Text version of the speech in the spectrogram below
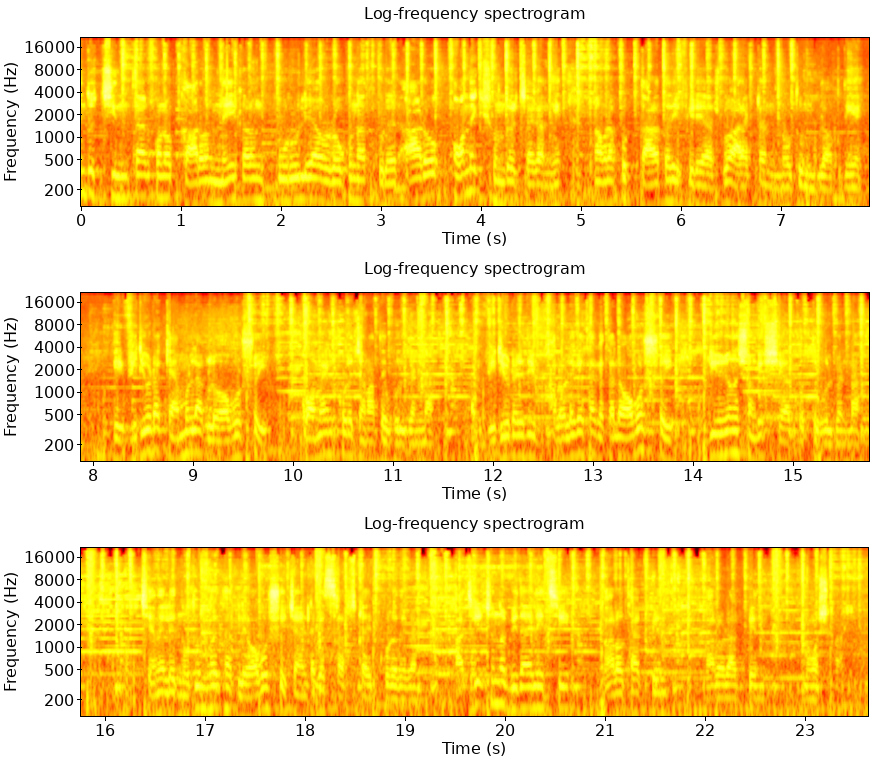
কিন্তু চিন্তার কোনো কারণ নেই, কারণ পুরুলিয়া ও রঘুনাথপুরের আরও অনেক সুন্দর জায়গা নিয়ে আমরা খুব তাড়াতাড়ি ফিরে আসব আর একটা নতুন ব্লগ নিয়ে। এই ভিডিওটা কেমন লাগল অবশ্যই কমেন্ট করে জানাতে ভুলবেন না। আর ভিডিওটা যদি ভালো লেগে থাকে, তাহলে অবশ্যই প্রিয়জনের সঙ্গে শেয়ার করতে ভুলবেন না। চ্যানেলে নতুন হয়ে থাকলে অবশ্যই চ্যানেলটাকে সাবস্ক্রাইব করে দেবেন। আজকের জন্য বিদায় নিচ্ছি। ভালো থাকবেন, ভালো রাখবেন। নমস্কার।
